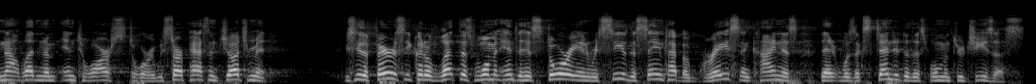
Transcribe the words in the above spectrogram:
and not letting them into our story. We start passing judgment. You see, the Pharisee could have let this woman into his story and received the same type of grace and kindness that was extended to this woman through Jesus.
